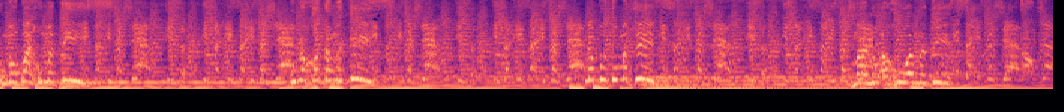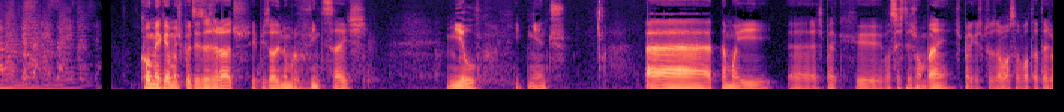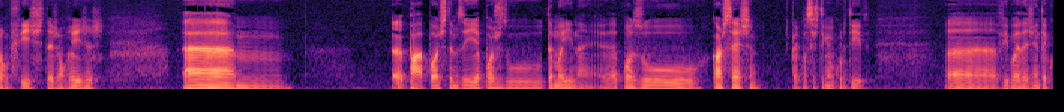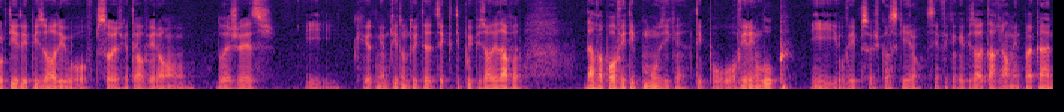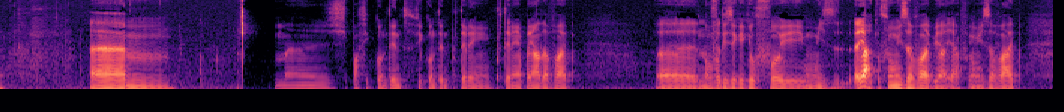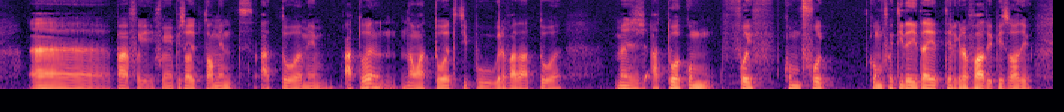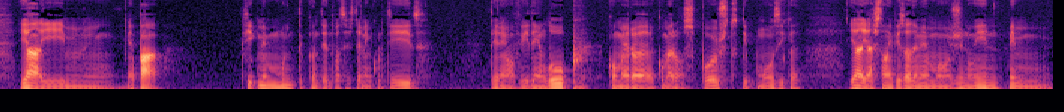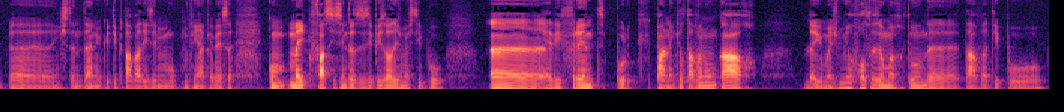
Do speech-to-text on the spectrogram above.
O meu bairro me diz Isso, exagero, isso, isso, isso, exagero. O meu cota me diz Isso, exagero, isso, isso, isso, exagero. Meu puto me diz Isso, exagero, isso, isso, isso, exagero. Mano, a rua me diz Isso, exagero. Como é que é, meus putos exagerados? Episódio número 26 1500 Ah, Tamo aí Ah, Espero que vocês estejam bem Espero que as pessoas à vossa volta estejam fixe Estejam rijas Ah, ah, Pá, após estamos aí Após do... Tamo aí, né? Após o Car Session Espero que vocês tenham curtido Uh, vi boa da gente a curtir o episódio, houve pessoas que até ouviram duas vezes e que eu tinha metido um tweet a dizer que tipo, o episódio dava, dava para ouvir tipo música, tipo ouvir em loop e ouvi pessoas que conseguiram, significa que o episódio está realmente bacana. Um, mas pá, fico contente, fico contente por terem, por terem apanhado a vibe. Uh, não vou dizer que aquilo foi um easy, yeah, aquilo foi um easy vibe, yeah, yeah, foi um easy vibe. Uh, pá, foi, foi um episódio totalmente à toa mesmo. À toa, não à toa, de tipo gravado à toa, mas à toa como foi, como foi, como foi tida a ideia de ter gravado o episódio. Yeah, e é pá, fico mesmo muito contente de vocês terem curtido, terem ouvido em loop, como era, como era o suposto, tipo música. Yeah, yeah, está um episódio mesmo genuíno, mesmo uh, instantâneo, que eu tipo estava a dizer mesmo o que me vinha à cabeça. Como meio que faço isso em todos os episódios, mas tipo uh, é diferente porque pá, naquele estava num carro, dei umas mil voltas a uma rotunda, estava tipo.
